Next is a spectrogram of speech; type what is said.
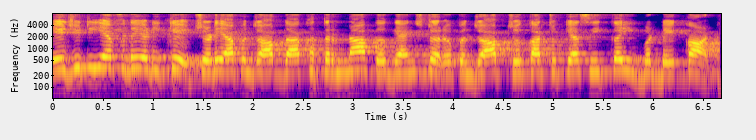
ਏਜੀਟੀਐਫ ਦੇ ਅੜਿੱਕੇ ਚੜਿਆ ਪੰਜਾਬ ਦਾ ਖਤਰਨਾਕ ਗੈਂਗਸਟਰ। ਪੰਜਾਬ 'ਚ ਕਰ ਚੁੱਕਿਆ ਸੀ ਕਈ ਵੱਡੇ ਕਾਂਡ।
